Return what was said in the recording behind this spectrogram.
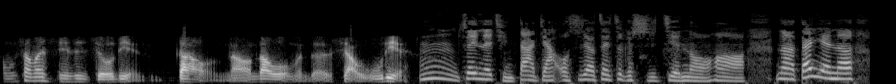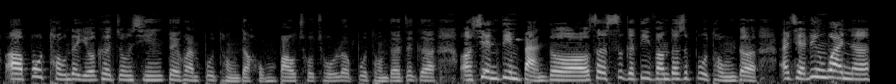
我们上班时间是九点到，然后到我们的下午五点。嗯，所以呢，请大家哦是要在这个时间哦哈。那当然呢，呃，不同的游客中心兑换不同的红包抽抽乐，不同的这个呃限定版的哦，这四个地方都是不同的。而且另外呢，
